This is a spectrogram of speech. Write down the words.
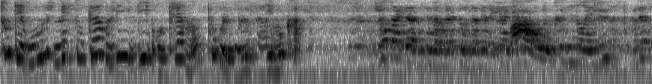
tout est rouge, mais son cœur, lui, vibre clairement pour le bleu démocrate. Joe Biden s'est adressé aux Américains wow. le président élu, peut-être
